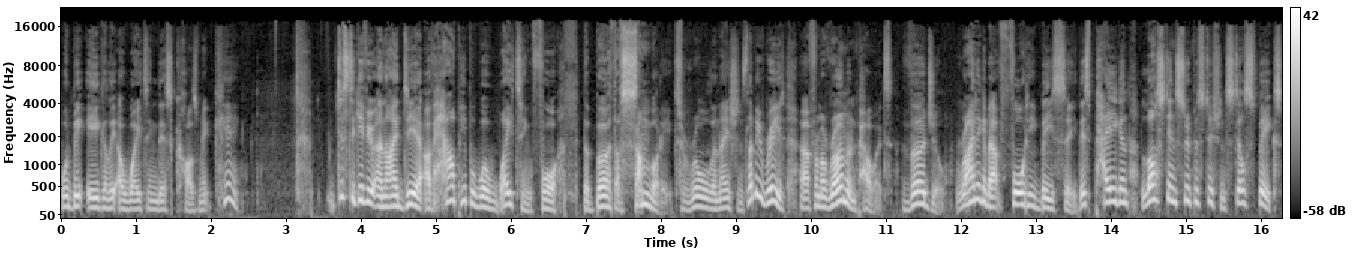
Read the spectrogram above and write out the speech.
would be eagerly awaiting this cosmic king just to give you an idea of how people were waiting for the birth of somebody to rule the nations, let me read uh, from a Roman poet, Virgil, writing about 40 BC. This pagan, lost in superstition, still speaks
